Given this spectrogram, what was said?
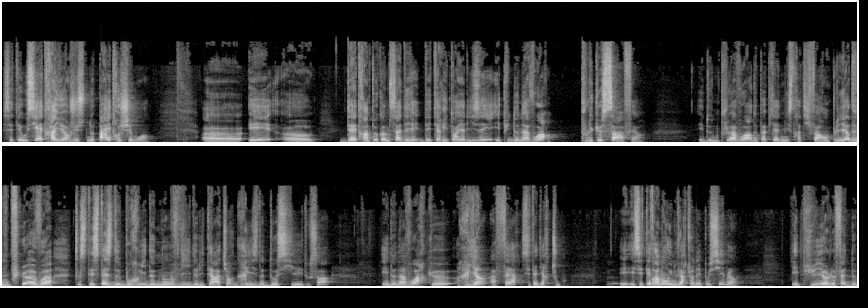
C'était aussi être ailleurs, juste ne pas être chez moi. et d'être un peu comme ça déterritorialisé, et puis de n'avoir plus que ça à faire. Et de ne plus avoir de papier administratif à remplir, de ne plus avoir toute cette espèce de bruit de non-vie, de littérature grise, de dossiers, tout ça, et de n'avoir que rien à faire, c'est-à-dire tout. Et, c'était vraiment une ouverture des possibles. Et puis euh, le fait de,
